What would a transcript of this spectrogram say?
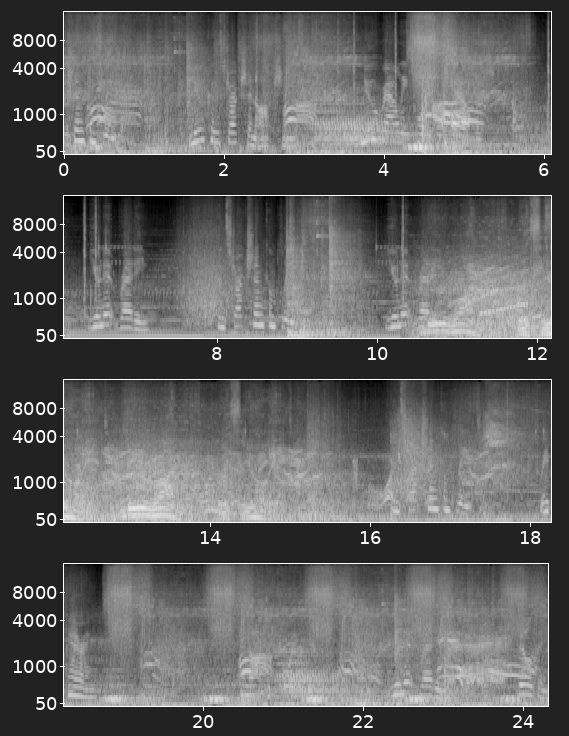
Construction complete. New construction options. New rally point established. Unit ready. Construction complete. Unit ready. one with you. Be one with you. Watch. Construction complete. Repairing. Cannot deploy here. Unit ready. Building.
